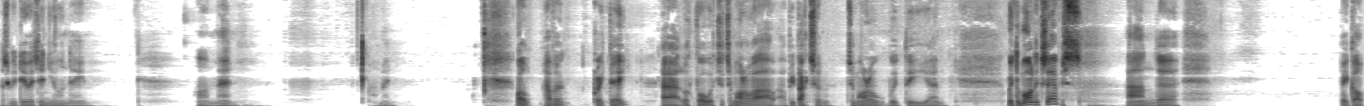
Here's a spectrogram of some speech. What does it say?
as we do it in your name. Amen. Amen. Well, have a great day. Uh, look forward to tomorrow. I'll, I'll, be back to tomorrow with the um, with the morning service, and uh, May God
